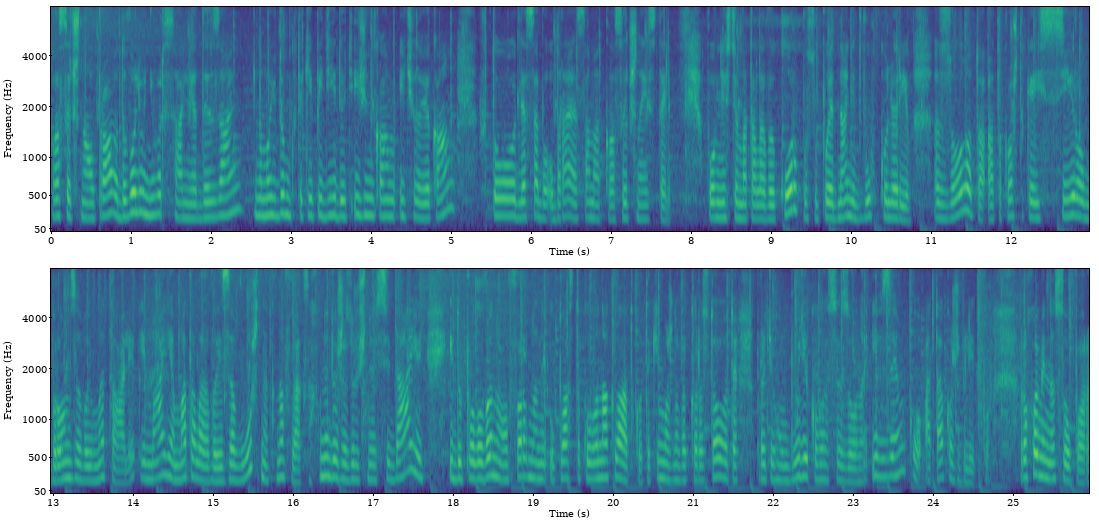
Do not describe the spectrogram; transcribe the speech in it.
Класична оправа, доволі універсальний дизайн. На мою думку, такі підійдуть і жінкам, і чоловікам, хто для себе обирає саме класичний стиль. Повністю металевий корпус у поєднанні двох кольорів золото, а також такий сіро-бронзовий металік. І має металевий завушник на флексах. Вони дуже зручно сідають і до половини оформлений у пластикову накладку. Такі можна використовувати протягом будь-якого сезону і взимку, а також влітку. Рухомі носопори.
